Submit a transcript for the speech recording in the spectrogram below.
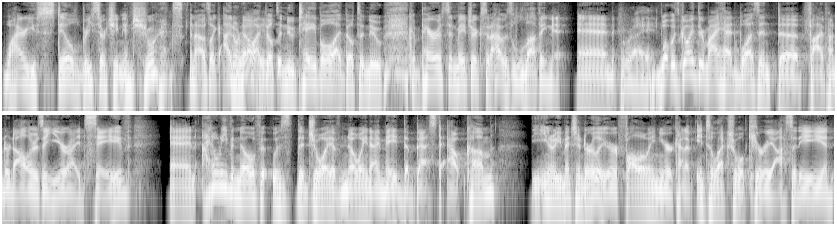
Why are you still researching insurance? And I was like, I don't right. know. I built a new table, I built a new comparison matrix, and I was loving it. And right. what was going through my head wasn't the $500 a year I'd save. And I don't even know if it was the joy of knowing I made the best outcome. You know, you mentioned earlier following your kind of intellectual curiosity. And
